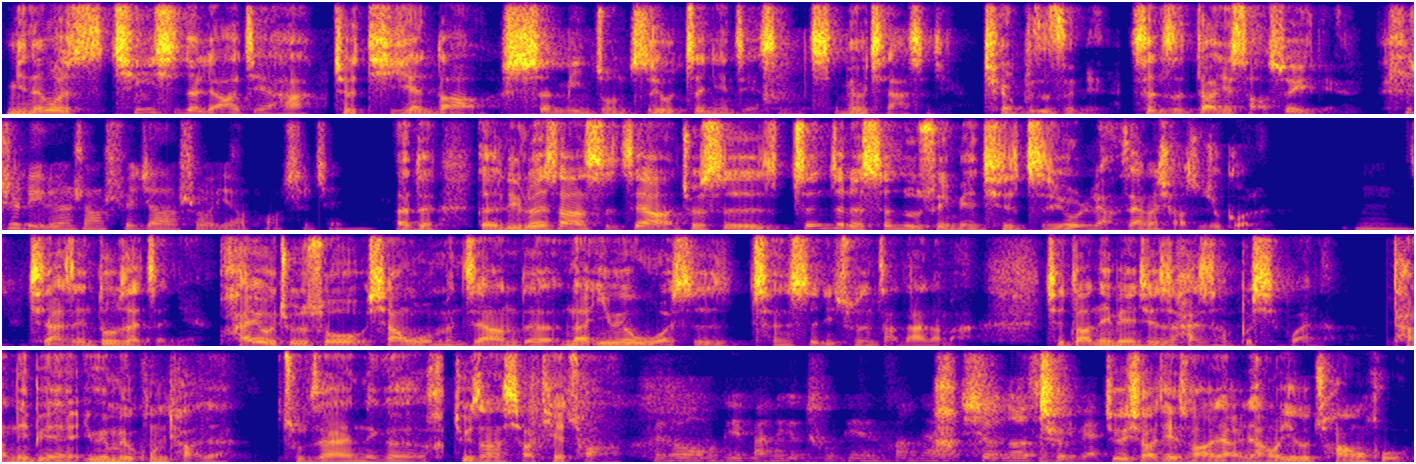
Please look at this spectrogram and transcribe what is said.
你能够清晰的了解哈，就体验到生命中只有正念这件事情，没有其他事情。全部是正念，甚至叫你少睡一点。其实理论上睡觉的时候也要保持正念。啊，对，呃，理论上是这样，就是真正的深度睡眠其实只有两三个小时就够了。嗯，其他时间都是在整年。还有就是说，像我们这样的，那因为我是城市里出生长大的嘛，其实到那边其实还是很不习惯的。他那边因为没有空调的，住在那个就一张小铁床。回头我们可以把那个图片放在 show notes 里面。就小铁床，然然后一个窗户，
